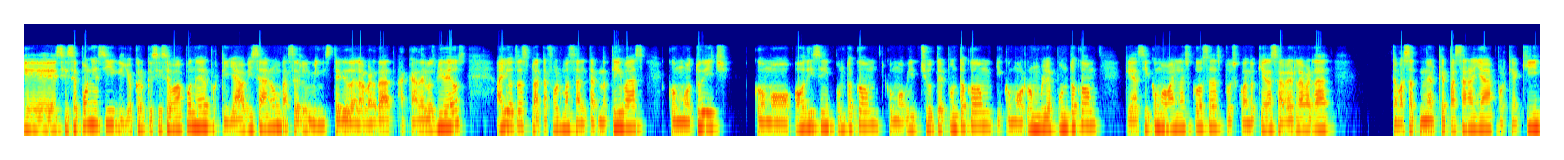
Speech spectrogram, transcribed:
que si se pone así, que yo creo que sí se va a poner porque ya avisaron, va a ser el Ministerio de la Verdad acá de los videos. Hay otras plataformas alternativas como Twitch, como odyssey.com, como bitchute.com y como rumble.com, que así como van las cosas, pues cuando quieras saber la verdad, te vas a tener que pasar allá porque aquí,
